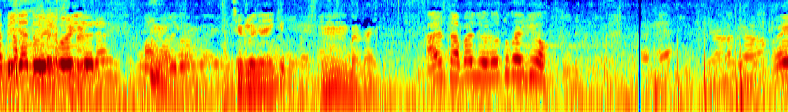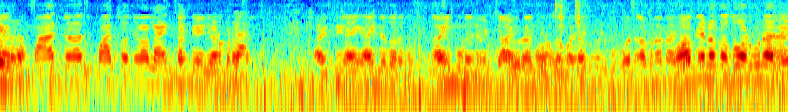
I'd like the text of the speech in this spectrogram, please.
બીજા દોરી દોરી જોડે ચીકલો જાય કે? હમ બધા આ તાપા જોડો તું કઈ ગયો? પાંચ જણા પાંચ છ જણા લાઈન બે જણ બરાબર અહીંથી અહીં અહીં જતો રહેશે અહીં કશું અડવું ના છે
